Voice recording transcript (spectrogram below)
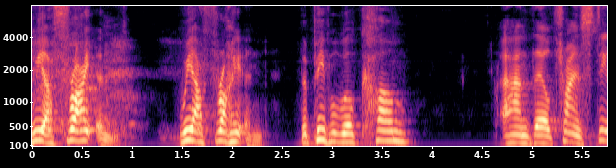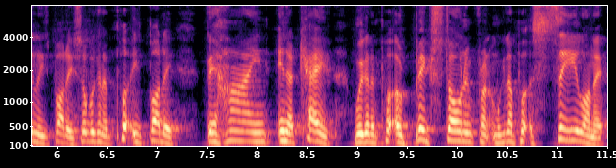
we are frightened. We are frightened that people will come and they'll try and steal his body. So we're going to put his body behind in a cave. We're going to put a big stone in front and we're going to put a seal on it.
